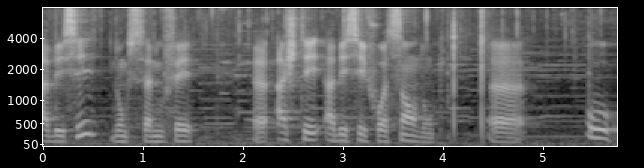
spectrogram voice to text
ABC. Donc ça nous fait acheter ABC x 100, donc au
